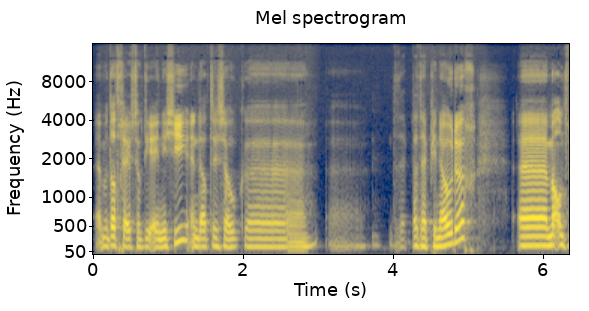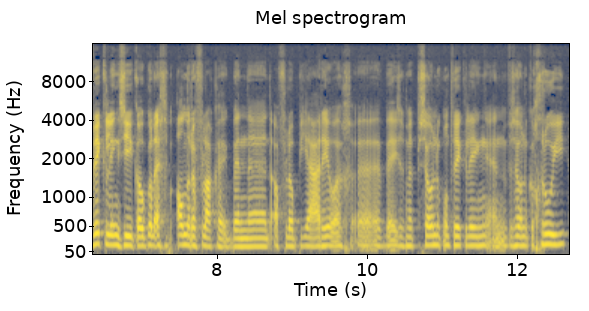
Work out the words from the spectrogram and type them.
Eh, want dat geeft ook die energie en dat is ook, eh, eh, dat, heb- dat heb je nodig. Eh, maar ontwikkeling zie ik ook wel echt op andere vlakken. Ik ben eh de afgelopen jaren heel erg eh, bezig met persoonlijke ontwikkeling en persoonlijke groei.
